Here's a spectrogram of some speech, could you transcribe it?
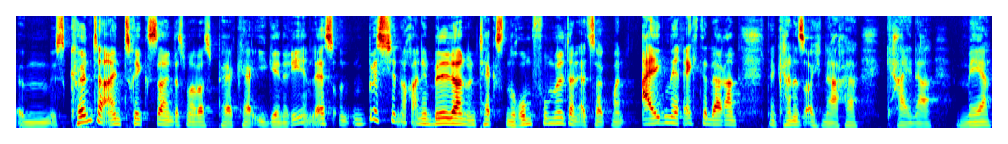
Ähm, es könnte ein Trick sein, dass man was per KI generieren lässt und ein bisschen noch an den Bildern und Texten rumfummelt. Dann erzeugt man eigene Rechte daran. Dann kann es euch nachher keiner mehr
